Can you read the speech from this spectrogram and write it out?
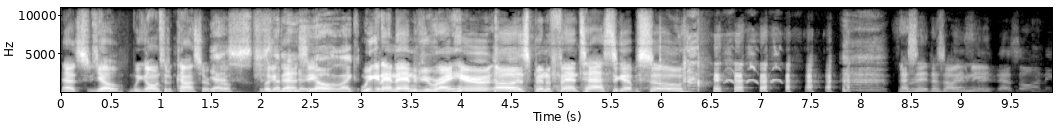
That's yo, we going to the concert, yes bro. Just Look at that. know- See? yo like We can end the interview right here. Uh, it's been a fantastic episode. That's it. That's all you need. That's all I need.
